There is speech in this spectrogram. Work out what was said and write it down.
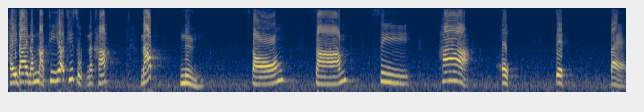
ให้ได้น้ำหนักที่เยอะที่สุดนะคะ นับ 1 2 3 4 5 6 7 8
